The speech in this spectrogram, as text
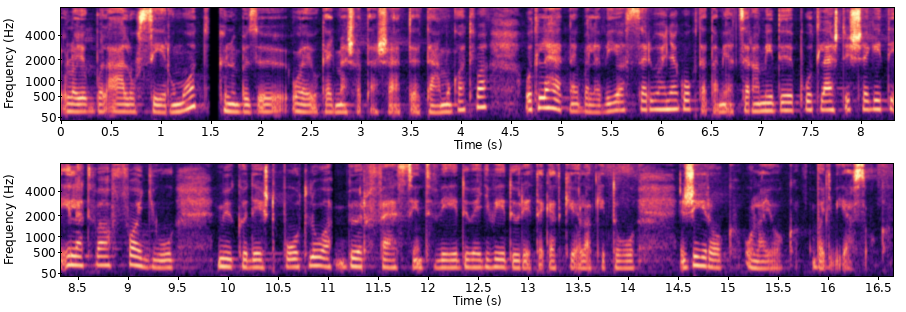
olajokból álló szérumot, különböző olajok egymás hatását támogatva. Ott lehetnek bele viaszszerű anyagok, tehát ami a ceramid pótlást is segíti, illetve a fagyú működést pótló, a bőrfelszínt védő, egy védőréteget kialakító zsírok, olajok vagy viaszok.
